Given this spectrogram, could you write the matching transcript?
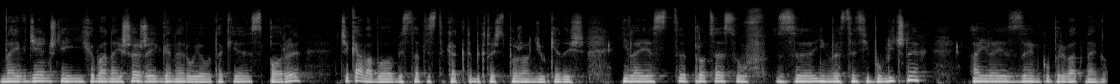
najwdzięczniej i chyba najszerzej generują takie spory. Ciekawa byłaby statystyka, gdyby ktoś sporządził kiedyś, ile jest procesów z inwestycji publicznych, a ile jest z rynku prywatnego.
